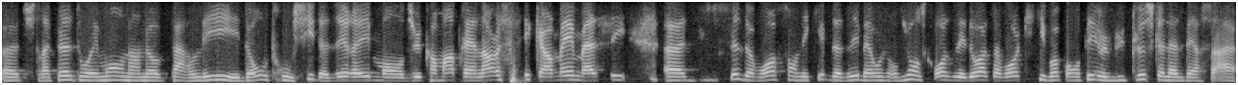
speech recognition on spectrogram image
Euh, tu te rappelles, toi et moi, on en a parlé et d'autres aussi de dire, hey, mon Dieu, comme entraîneur, c'est quand même assez euh, difficile de voir son équipe de dire, ben aujourd'hui, on se croise les doigts à savoir qui, qui va compter un but plus que l'adversaire.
